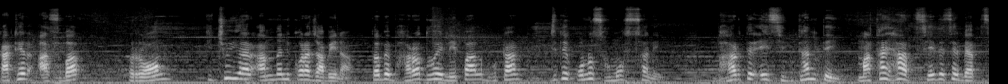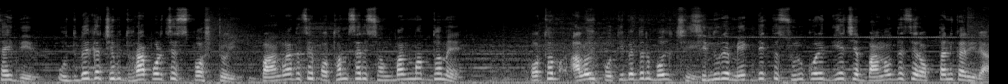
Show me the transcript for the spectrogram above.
কাঠের আসবাব, রং কিছুই আর আমদানি করা যাবে না। তবে ভারত হয়ে নেপাল, ভুটান যেতে কোনো সমস্যা নেই। ভারতের এই সিদ্ধান্তেই মাথায় হাত সে দেশের ব্যবসায়ীদের। উদ্বেগের ছবি ধরা পড়েছে স্পষ্টই। বাংলাদেশের প্রথম সারি সংবাদ মাধ্যমে প্রথম আলোয় প্রতিবেদন বলছে সিন্দুরে মেঘ দেখতে শুরু করে দিয়েছে বাংলাদেশের রপ্তানিকারীরা।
